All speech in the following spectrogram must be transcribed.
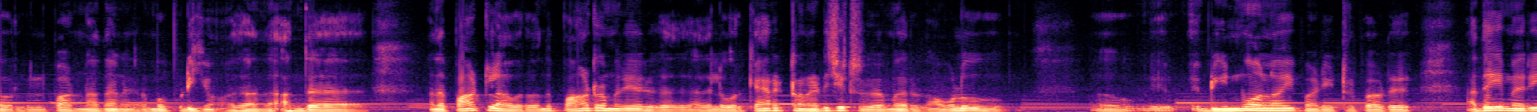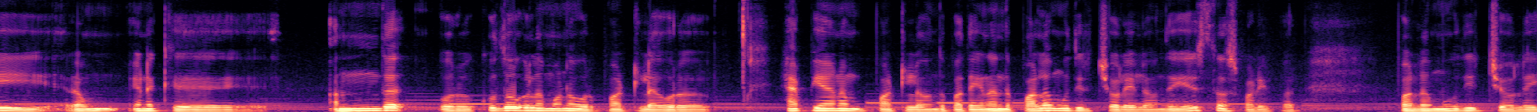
அவர்கள் பாடினா தான் எனக்கு ரொம்ப பிடிக்கும். அது அந்த அந்த அந்த பாட்டில் அவர் வந்து பாடுற மாதிரியே இருக்காது. அதில் ஒரு கேரக்டர் நடிச்சிட்டு இருக்கிற மாதிரி இருக்கும். அவ்வளோ இப்படி இன்வால்வ் ஆகி பாடிட்டு இருப்பாரு. அதே மாதிரி ரொம் எனக்கு அந்த ஒரு குதூகலமான ஒரு பாட்டில் ஒரு ஹாப்பியான பாட்டில் வந்து பார்த்திங்கன்னா இந்த பழமுதிர் சோலையில் வந்து ஏசுதாஸ் பாடியிருப்பார். பழமுதிர் சோலை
